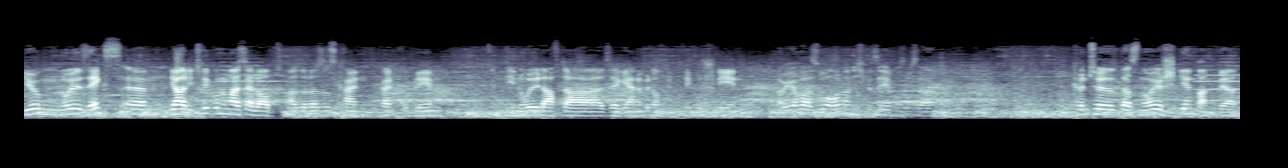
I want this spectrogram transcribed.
Jürgen 06, ähm, ja, die Trikotnummer ist erlaubt, also das ist kein, kein Problem. Die 0 darf da sehr gerne mit auf dem Trikot stehen. Habe ich aber so auch noch nicht gesehen, muss ich sagen. Könnte das neue Stirnband werden.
